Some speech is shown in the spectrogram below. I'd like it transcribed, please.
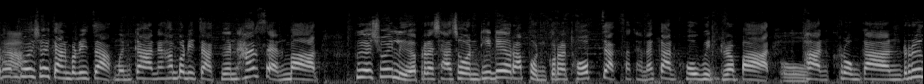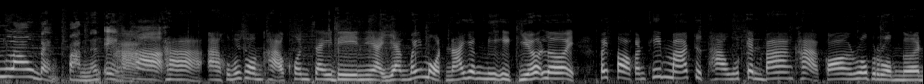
ร่วมด้วยช่วยการบริจาคเหมือนกันนะคะบริจาคเงิน 5 0 0แสนบาท เพื่อช่วยเหลือประชาชนที่ได้รับผลกระทบจากสถานการณ์โควิดระบาดโอ้ผ่านโครงการเรื่องเล่าแบ่งปันนั่นเองค่ะ ค่ะอะคุณผู้ชมค่ะคนใจดีเนี่ยยังไม่หมดนะยังมีอีกเยอะเลย ไปต่อกันที่มาร์ทจุธาวุฒิกันบ้างค่ะ ก็รวบรวมเงิน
